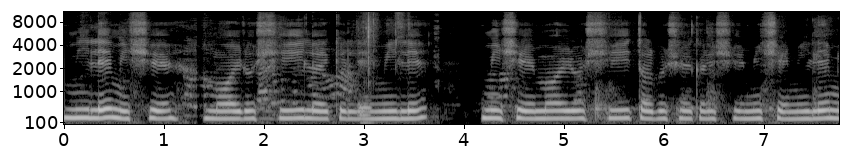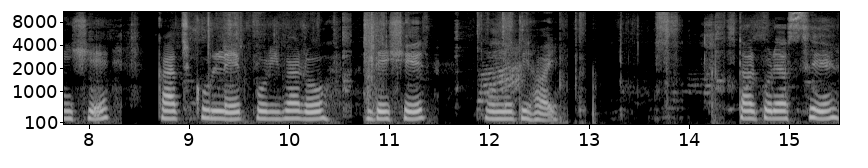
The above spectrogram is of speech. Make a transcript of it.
মিলে মিশে ময়রসি লয়কেলে মিলে মিশে ময়রসি তলবসরকারে সে মিশে, মিলে মিশে কাজ করলে পরিবার ও দেশের উন্নতি হয়। তারপরে আছে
